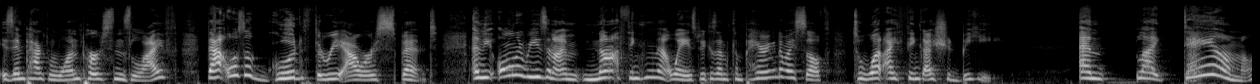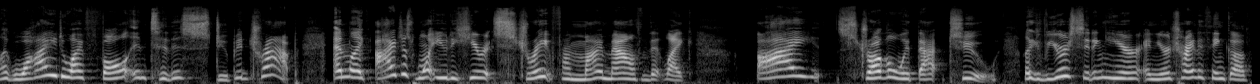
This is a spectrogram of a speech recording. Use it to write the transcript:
is impact one person's life, that was a good three hours spent. And the only reason I'm not thinking that way is because I'm comparing to myself to what I think I should be. And like, damn, like, why do I fall into this stupid trap? And like, I just want you to hear it straight from my mouth that, like, I struggle with that too. Like, if you're sitting here and you're trying to think of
